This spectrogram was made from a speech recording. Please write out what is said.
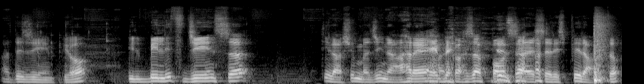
Ad esempio, il Billits Jeans ti lascio immaginare Eh a beh, cosa possa esatto. essere ispirato.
